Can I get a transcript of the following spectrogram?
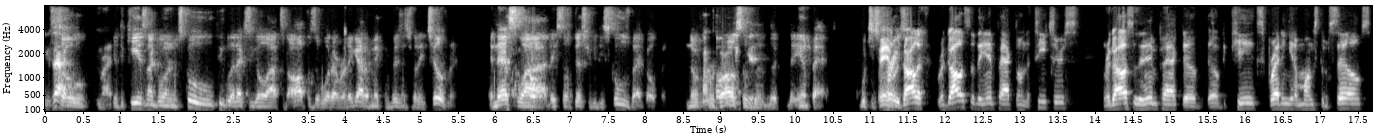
Exactly. So Right. if the kids not going to school, people that actually go out to the office or whatever, they got to make provisions for their children, and that's why they so desperate to get these schools back open, no, regardless of the, the, the impact, which is man, regardless regardless of the impact on the teachers, regardless of the impact of, of the kids spreading it amongst themselves,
